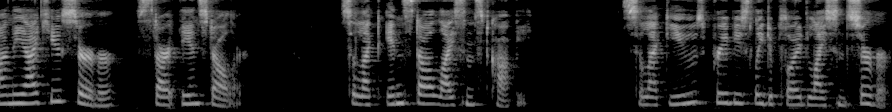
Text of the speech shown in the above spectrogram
On the IQ server, start the installer. Select Install Licensed Copy. Select Use Previously Deployed License Server.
